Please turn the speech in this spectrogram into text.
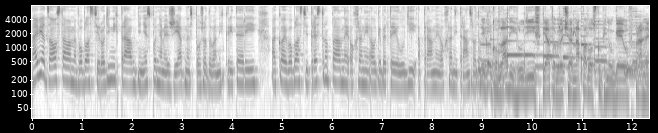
Najviac zaostávame v oblasti rodinných práv, kde nesplňame žiadne z požadovaných kritérií, ako aj v oblasti trestnoprávnej ochrany LGBT ľudí a právnej ochrany transrodových. Niekoľko mladých ľudí v piatok večer napadlo skupinu gejov v Prahe.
